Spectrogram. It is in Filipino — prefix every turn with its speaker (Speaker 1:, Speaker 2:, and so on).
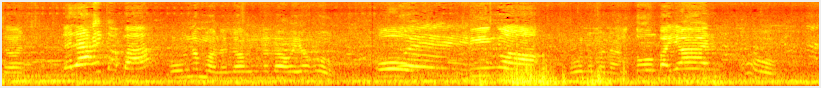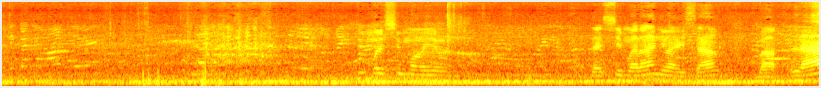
Speaker 1: yan.
Speaker 2: Lalaki ka ba?
Speaker 1: Oo naman, lalaking lalaki ako.
Speaker 2: Oo. Hindi nga.
Speaker 1: Oo naman ah.
Speaker 2: Totoo ba yan?
Speaker 1: Oo. Umalis yung mga yun. Dahil si Maranyo ay isang bakla.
